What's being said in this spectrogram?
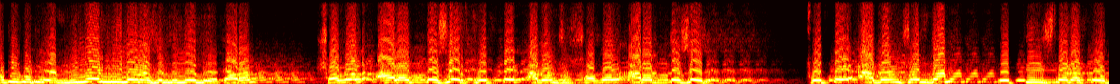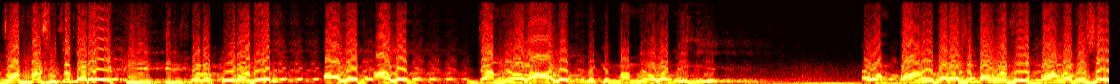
কোটি কোটি না, মিলিয়ন মিলিয়ন আছে, মিলিয়ন মিলিয়ন কারণ সকল আরব দেশের প্রত্যেক আদম সকল আরব দেশের প্রত্যেক আদম সন্তান তিরিশ পারা জন্মসূত্রে তারা তিরিশ পারা কোরআনের আলেম আলেম, জাননেওয়ালা আলেম লেকিন মাননেওয়ালা है। এবং বাংলাদেশ আছে বাংলাদেশে বাংলাদেশে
